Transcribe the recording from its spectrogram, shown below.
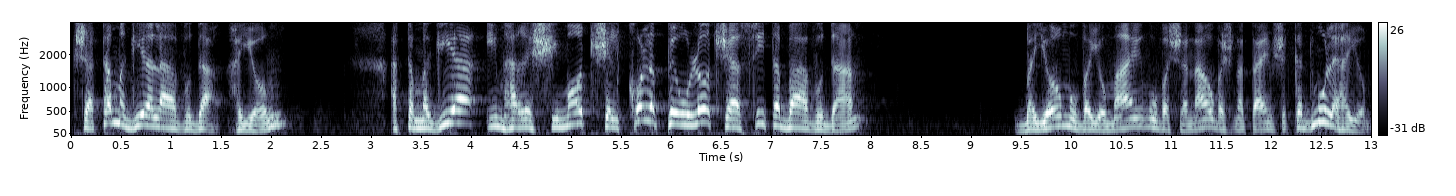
כשאתה מגיע לעבודה היום, אתה מגיע עם הרשימות של כל הפעולות שעשית בעבודה, ביום וביומיים ובשנה ובשנתיים שקדמו להיום.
